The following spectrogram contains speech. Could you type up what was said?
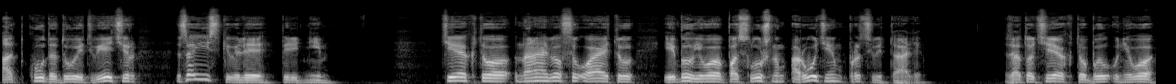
откуда дует ветер, заискивали перед ним. Те, кто нравился Уайту и был его послушным орудием, процветали. Зато те, кто был у него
